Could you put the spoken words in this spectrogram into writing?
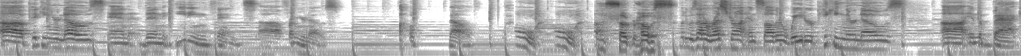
Uh, picking your nose and then eating things uh, from your nose. Oh, no. Oh, oh, oh, so gross. Somebody was at a restaurant and saw their waiter picking their nose uh, in the back.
